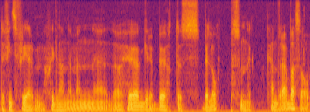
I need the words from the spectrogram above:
Det finns fler skillnader men eh, det har högre bötesbelopp som det kan drabbas av.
